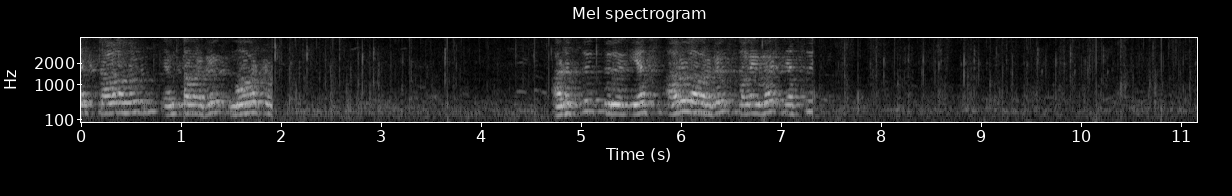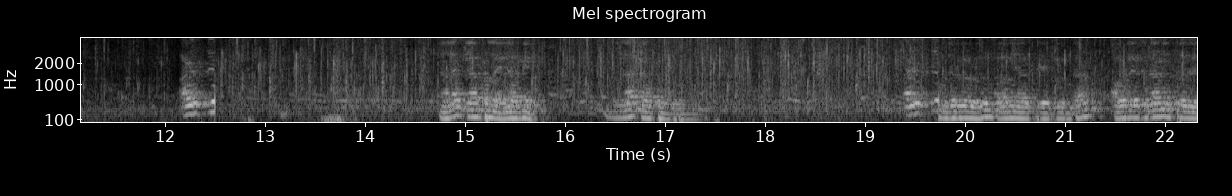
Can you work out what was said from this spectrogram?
எஸ் சாலமன் எம் அவர்கள் மாவட்ட அடுத்து திரு எஸ் அருள் அவர்கள் தலைவர் எஸ் அடுத்து நல்லா கிளாப் பண்ணலாம் எல்லாமே நல்லா கிளாப் அடுத்து முதல்வர்களும் தலைமை ஆசிரியர்களும் தான். அவர்களுக்கு தான் இப்போது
